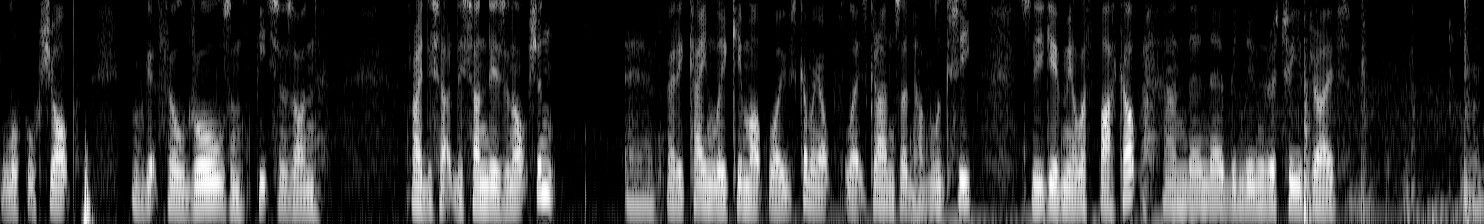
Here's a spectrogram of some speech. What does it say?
the local shop. We've got filled rolls and pizzas on Friday, Saturday, Sunday as an option uh, very kindly came up while he was coming up to let his grandson have a look see so he gave me a lift back up and then I've been doing retrieve drives and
